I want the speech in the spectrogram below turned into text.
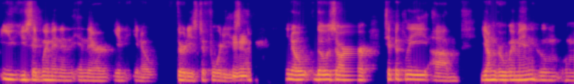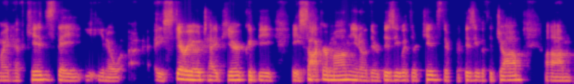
you you said women in in their you, you know 30s to 40s. Mm-hmm. you know those are typically um, younger women who, who might have kids they you know a stereotype here. Could be a soccer mom you know they're busy with their kids they're busy with the job. Um,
